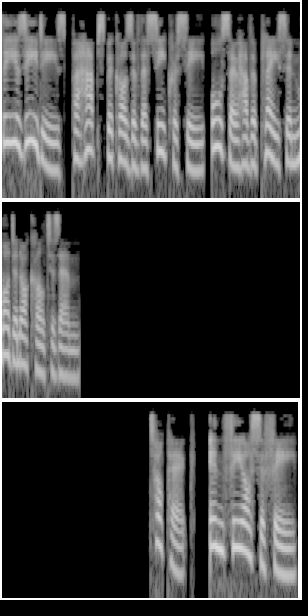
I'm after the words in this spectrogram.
The Yazidis, perhaps because of their secrecy, also have a place in modern occultism. In Theosophy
